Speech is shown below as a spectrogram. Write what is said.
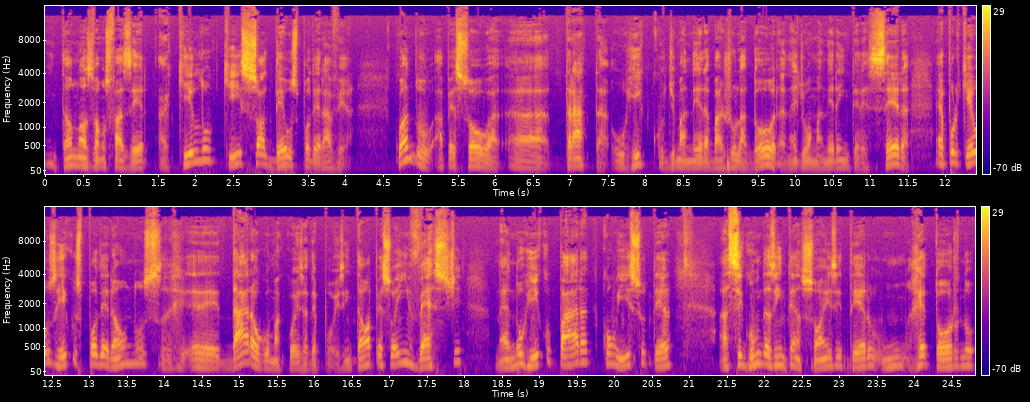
então nós vamos fazer aquilo que só Deus poderá ver. Quando a pessoa uh, trata o rico de maneira bajuladora, né, de uma maneira interesseira, é porque os ricos poderão nos eh, dar alguma coisa depois. Então a pessoa investe né, no rico para, com isso, ter as segundas intenções e ter um retorno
